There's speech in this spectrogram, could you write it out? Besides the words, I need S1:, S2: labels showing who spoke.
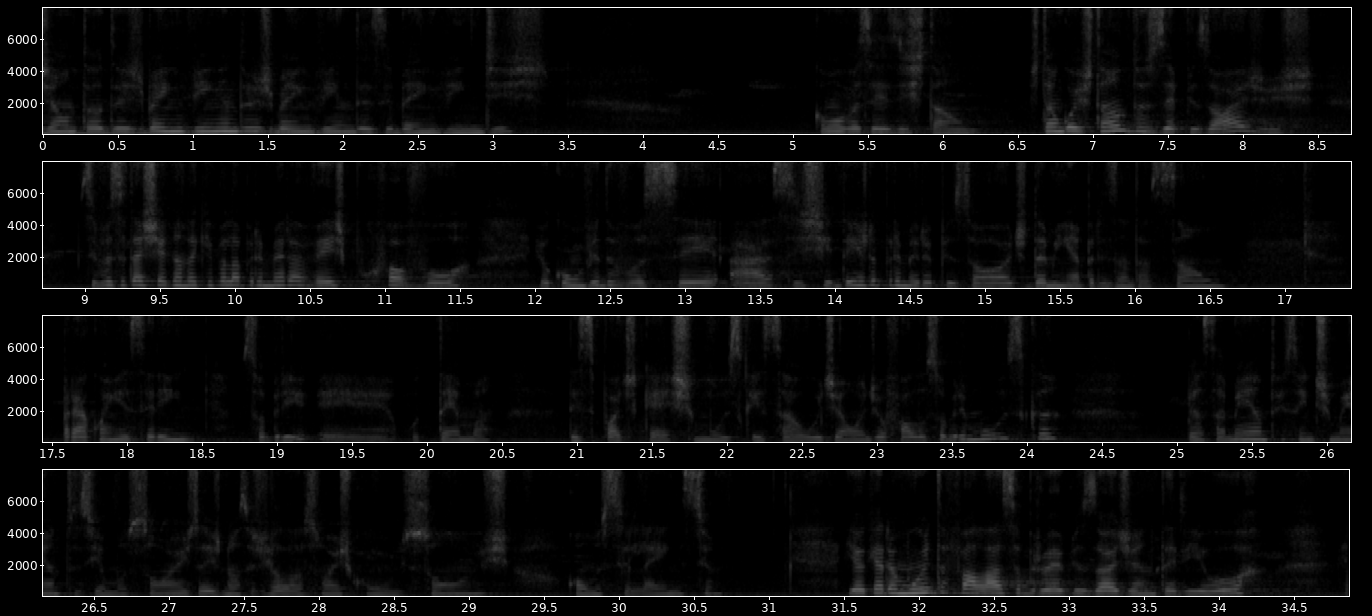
S1: Sejam todos bem-vindos, bem-vindas e bem-vindes. Como vocês estão? Estão gostando dos episódios? Se você está chegando aqui pela primeira vez, por favor, eu convido você a assistir desde o primeiro episódio da minha apresentação para conhecerem sobre é, o tema desse podcast Música e Saúde, onde eu falo sobre música, pensamentos, sentimentos e emoções, das nossas relações com os sons, com o silêncio. E eu quero muito falar sobre o episódio anterior,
